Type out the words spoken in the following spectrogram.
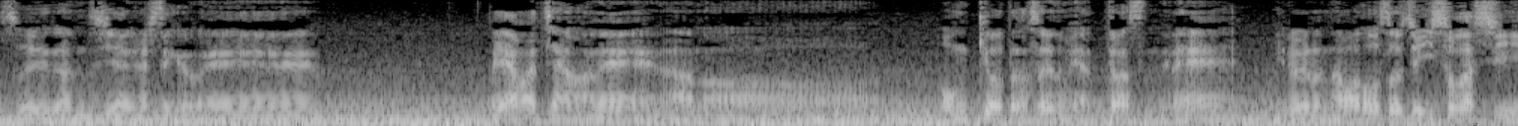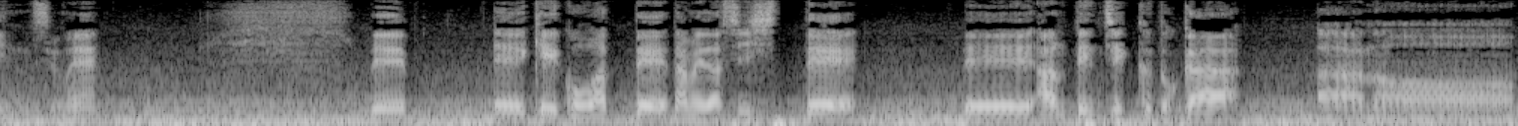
そういう感じありましたけどね。山ちゃんはね、あのー音響とかそういうのもやってますんでね、いろいろ生放送中忙しいんですよね。で、えー稽古終わってダメ出しして、で、暗転チェックとか、あの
